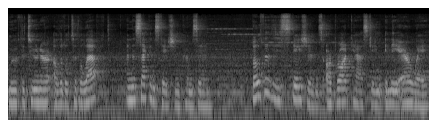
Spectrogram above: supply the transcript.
Move the tuner a little to the left, and the second station comes in. Both of these stations are broadcasting in the airway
